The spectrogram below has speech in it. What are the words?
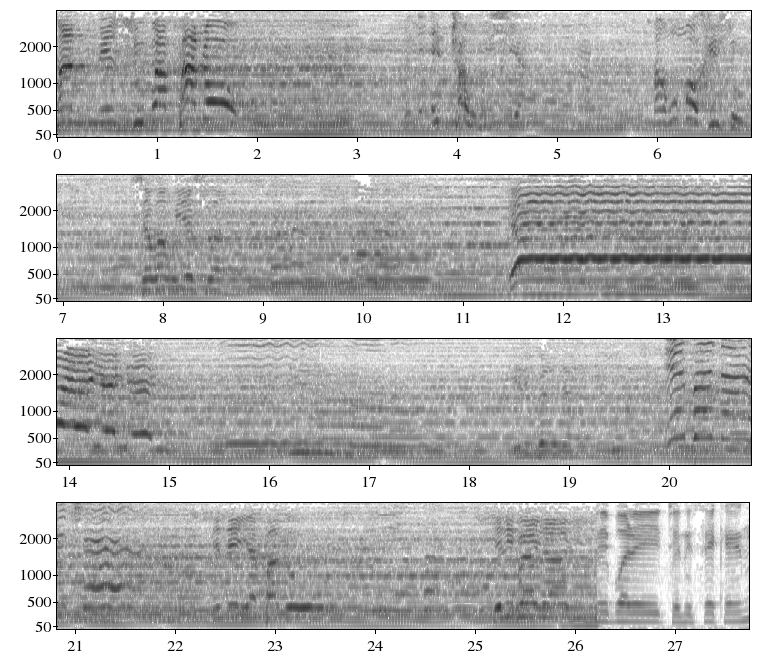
mane suba pano. Mede wo hyia ma kristo. Sɛ yesu a February 22nd,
